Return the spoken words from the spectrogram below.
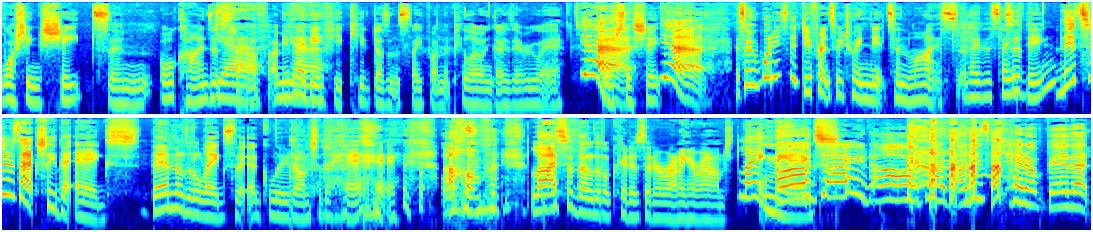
washing sheets and all kinds of Yeah, stuff. I mean, maybe if your kid doesn't sleep on the pillow and goes everywhere. Yeah, Wash the sheets. yeah. So, what is the difference between nits and lice? Are they the same So thing? Nits is actually the eggs. They're the little eggs that are glued onto the hair. um, lice are the little critters that are running around laying the oh, eggs. don't! Oh, I. I just cannot bear that.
